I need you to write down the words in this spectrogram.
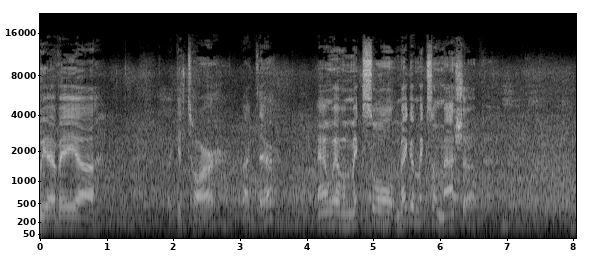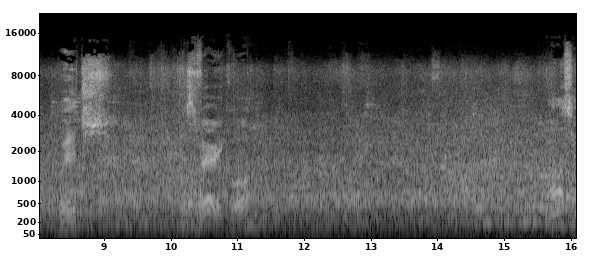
we have a, uh, a guitar back there, and we have a Mixel, Mega Mixel mashup, which is very cool. Awesome.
